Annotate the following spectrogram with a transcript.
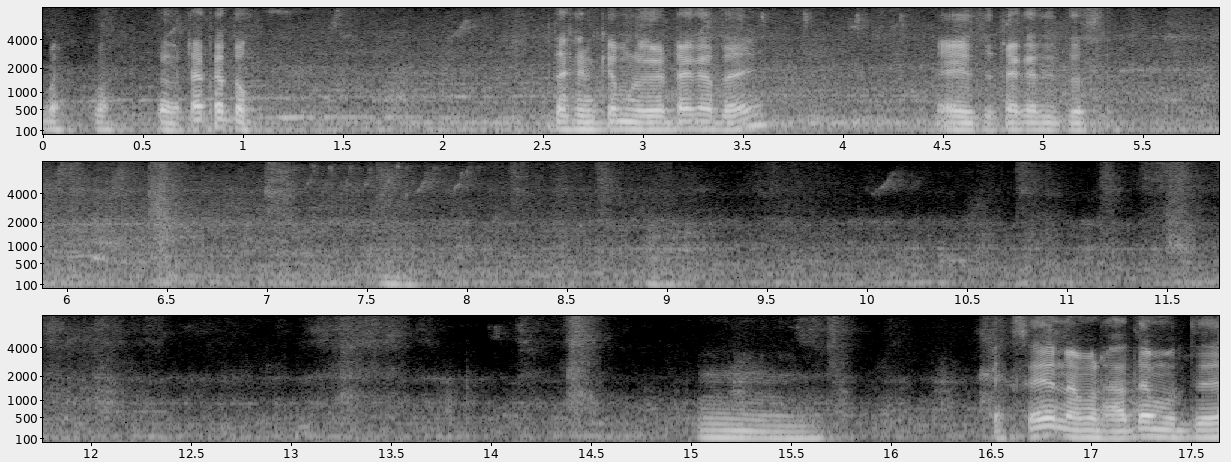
বাহ বাহ, দাও, টাকা দাও। দেখেন কেমন করে টাকা দেয়। এই তো টাকা দিতেছে। দেখছেন আমার হাতের মধ্যে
